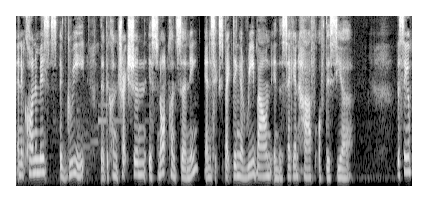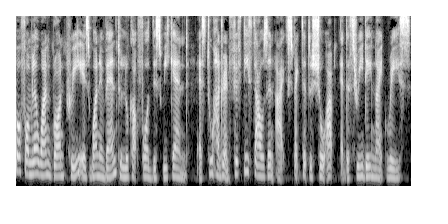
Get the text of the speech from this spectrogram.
and economists agreed that the contraction is not concerning and is expecting a rebound in the second half of this year. The Singapore Formula One Grand Prix is one event to look out for this weekend, as 250,000 are expected to show up at the three day night race.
